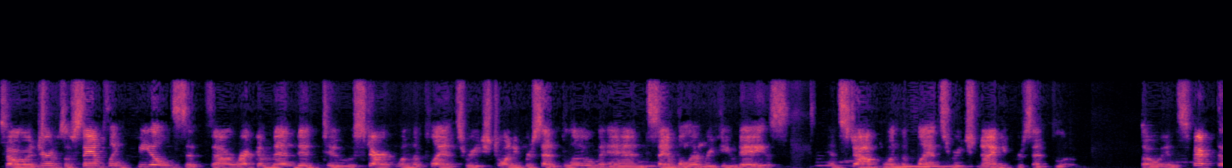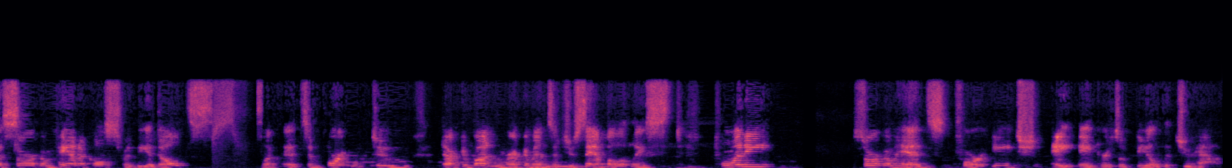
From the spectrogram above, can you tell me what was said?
So in terms of sampling fields, it's uh, recommended to start when the plants reach 20% bloom and sample every few days and stop when the plants reach 90% bloom. So inspect the sorghum panicles for the adults. Look, it's important to Dr. Buntin recommends that you sample at least 20 sorghum heads for each eight acres of field that you have.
